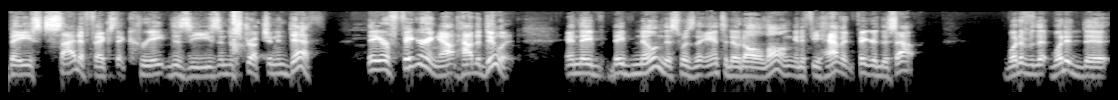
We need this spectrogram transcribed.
based side effects that create disease and destruction and death. They are figuring out how to do it. And they've, they've known this was the antidote all along. And if you haven't figured this out, what, have the, what did the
